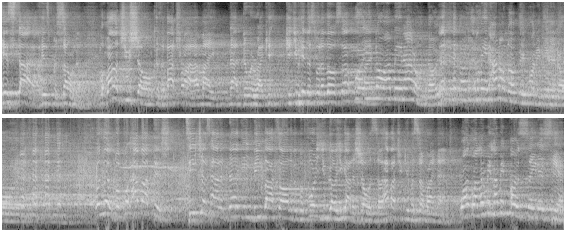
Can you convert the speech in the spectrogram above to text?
His style, his persona. Why don't you show him? Because if I try, I might not do it right. Can, can you hit us with a little something? Well, you know, I mean, I don't know. I mean, I don't know if they want to get it all that. But look, before, how about this? Teach us how to Dougie beatbox all of it. Before you go, you got to show us some. How about you give us some right now? Well, well, let me let me first say this here.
